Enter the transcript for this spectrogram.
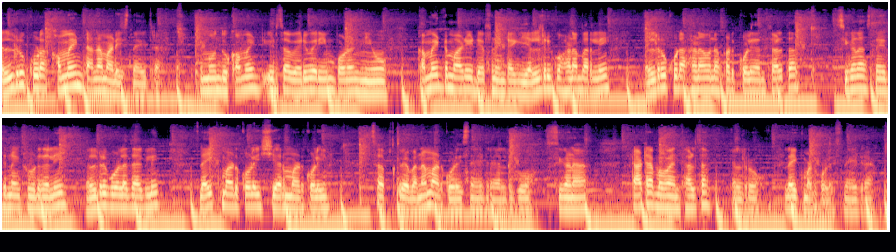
ಎಲ್ಲರೂ ಕೂಡ ಕಮೆಂಟನ್ನು ಮಾಡಿ ಸ್ನೇಹಿತರೆ. ನಿಮ್ಮೊಂದು comment it's a very very important ನೀವು ಕಮೆಂಟ್ ಮಾಡಿ ಡೆಫಿನೆಟಾಗಿ ಎಲ್ರಿಗೂ ಹಣ ಬರಲಿ ಎಲ್ಲರೂ ಕೂಡ ಹಣವನ್ನು ಪಡ್ಕೊಳ್ಳಿ ಅಂತ ಹೇಳ್ತಾ ಸಿಗೋಣ ಸ್ನೇಹಿತರೆ ನೆಕ್ಸ್ಟ್ ವಿಡಿಯೋದಲ್ಲಿ. ಎಲ್ರಿಗೂ ಒಳ್ಳೆಯದಾಗಲಿ ಲೈಕ್ ಮಾಡ್ಕೊಳ್ಳಿ ಶೇರ್ ಮಾಡ್ಕೊಳ್ಳಿ ಸಬ್ಸ್ಕ್ರೈಬನ್ನು ಮಾಡ್ಕೊಳ್ಳಿ ಸ್ನೇಹಿತರೆ ಎಲ್ರಿಗೂ. ಸಿಗೋಣ. ಟಾಟಾ ಬಾಬಾ ಅಂತ ಹೇಳ್ತಾ ಎಲ್ಲರೂ ಲೈಕ್ ಮಾಡ್ಕೊಳ್ಳಿ ಸ್ನೇಹಿತರೆ.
